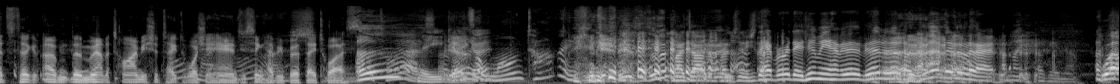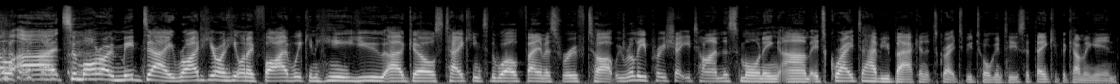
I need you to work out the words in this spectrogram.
it's the, um, the amount of time you should take to Oh wash your my hands. You sing happy birthday twice. Ah, there you go. That's a long time. my daughter comes to me. She's like, happy birthday to me. Happy birthday. I'm like, okay, no. Well, uh, tomorrow midday, right here on Hit 105, we can hear you uh, girls taking to the world famous rooftop. We really appreciate your time this morning. Um, it's great to have you back, and it's great to be talking to you. So thank you for coming in.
